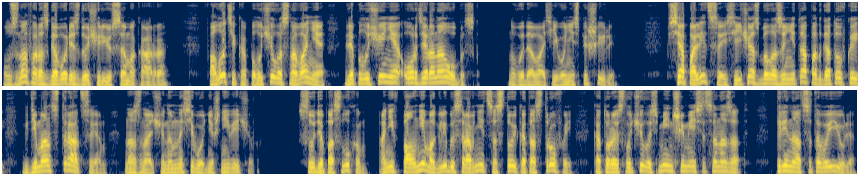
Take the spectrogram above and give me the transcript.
Узнав о разговоре с дочерью Сэма Карра, Фалотика получил основание для получения ордера на обыск, но выдавать его не спешили. Вся полиция сейчас была занята подготовкой к демонстрациям, назначенным на сегодняшний вечер. Судя по слухам, они вполне могли бы сравниться с той катастрофой, которая случилась меньше месяца назад, 13 июля.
